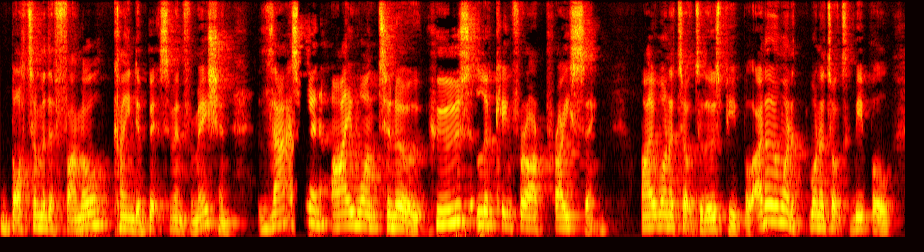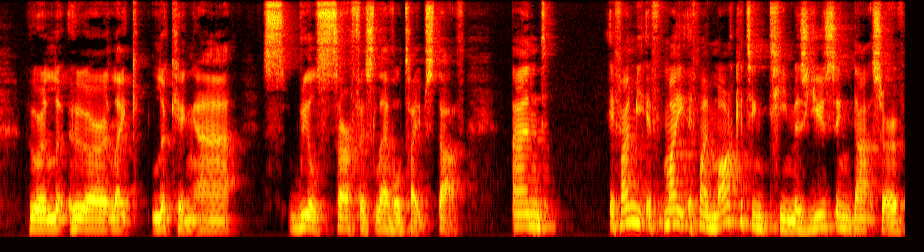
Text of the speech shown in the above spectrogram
bottom of the funnel kind of bits of information, that's when I want to know who's looking for our pricing. I want to talk to those people. I don't want to want to talk to people who are who are like looking at real surface level type stuff. And if I'm if my if my marketing team is using that sort of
